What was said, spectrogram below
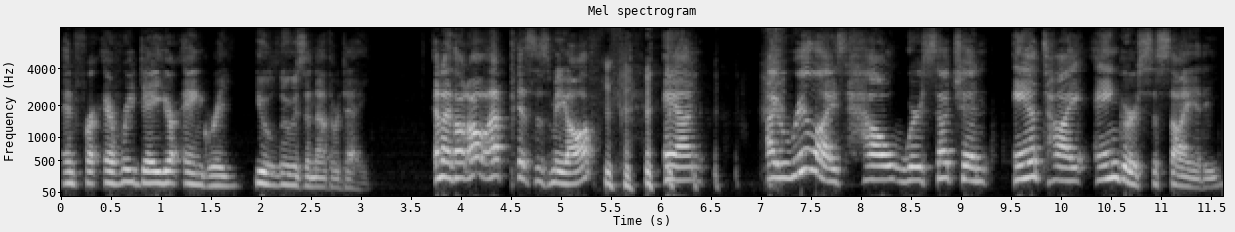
And for every day you're angry, you lose another day. And I thought, oh, that pisses me off. and I realized how we're such an anti anger society.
